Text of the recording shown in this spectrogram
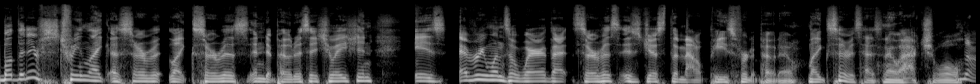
but the difference between like a Servais like Servais and Dipoto situation is everyone's aware that Servais is just the mouthpiece for Dipoto. Like Servais has no actual no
